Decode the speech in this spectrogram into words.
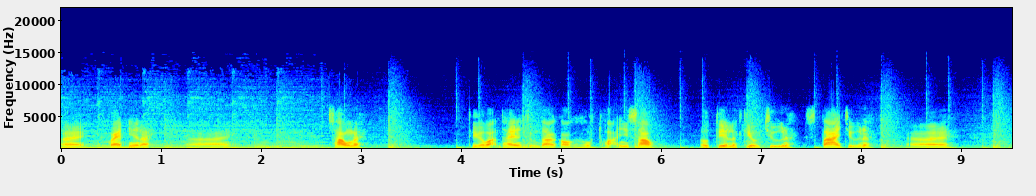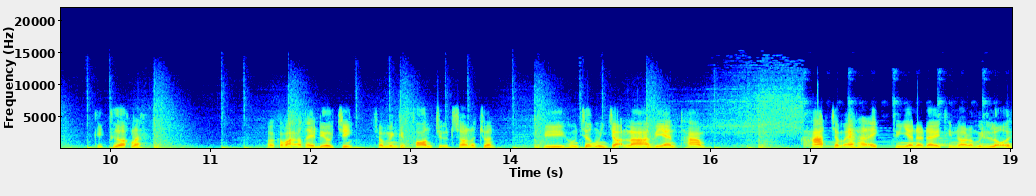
Đấy, quét như này. Đấy. Xong này. Thì các bạn thấy là chúng ta có cái hộp thoại như sau. Đầu tiên là kiểu chữ này, style chữ này. Đấy. Kích thước này, và các bạn có thể điều chỉnh cho mình cái font chữ cho nó chuẩn vì hôm trước mình chọn là vntime h.shx tuy nhiên ở đây thì nó đã bị lỗi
